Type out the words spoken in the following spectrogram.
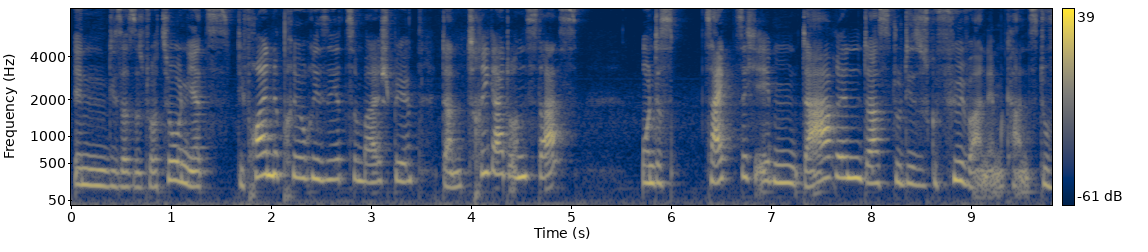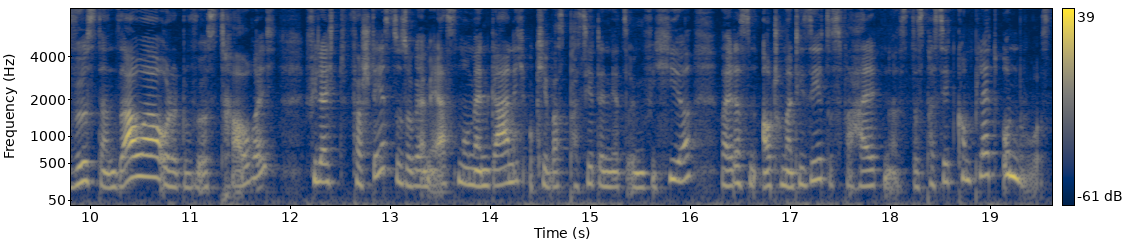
in dieser Situation jetzt die Freunde priorisiert zum Beispiel, dann triggert uns das und es zeigt sich eben darin, dass du dieses Gefühl wahrnehmen kannst. Du wirst dann sauer oder du wirst traurig. Vielleicht verstehst du sogar im ersten Moment gar nicht, okay, was passiert denn jetzt irgendwie hier, weil das ein automatisiertes Verhalten ist. Das passiert komplett unbewusst.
